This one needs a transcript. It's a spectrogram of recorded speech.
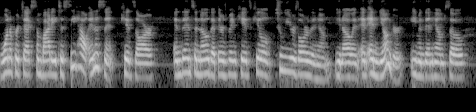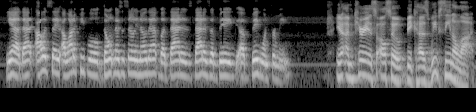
want to protect somebody to see how innocent kids are and then to know that there's been kids killed two years older than him you know and, and and younger even than him so yeah that i would say a lot of people don't necessarily know that but that is that is a big a big one for me you know i'm curious also because we've seen a lot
